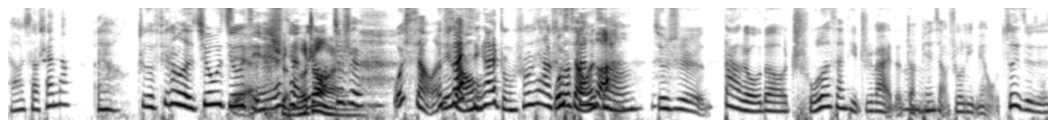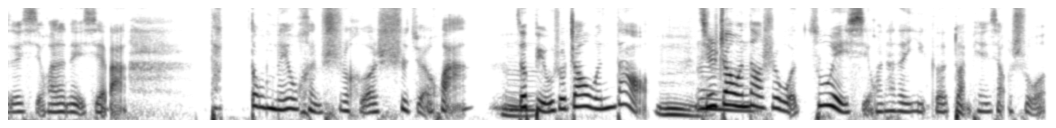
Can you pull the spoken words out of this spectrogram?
然后小山呢？哎呀，这个非常的纠结，纠结选择障碍就是我想了想你，看总书下我想说三个，了想，就是大刘的除了《三体》之外的短篇嗯小说里面，我最最最最喜欢的那些吧，它都没有很适合视觉化。嗯就比如说《朝闻道》，嗯其实《朝闻嗯道》是我最喜欢他的一个短篇小说。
